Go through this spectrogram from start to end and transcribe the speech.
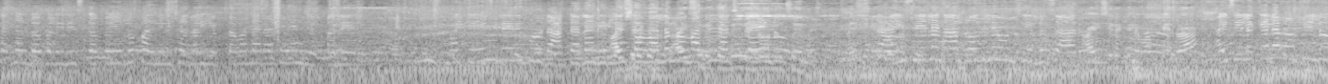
పెద్దల లోపలికి తీసుకుపోయారు పది నిమిషాలు చెప్తామన్నారంటే ఏం చెప్పలేదు మాకేం లేదు ఇప్పుడు డాక్టర్ల నిర్లక్ష్యం వల్ల మా మధ్య చచ్చిపోయాడు ఐసీలో నాలుగు రోజులే ఉంచిర్రు సార్ ఐసీలకెళ్ళే పంపిల్లు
